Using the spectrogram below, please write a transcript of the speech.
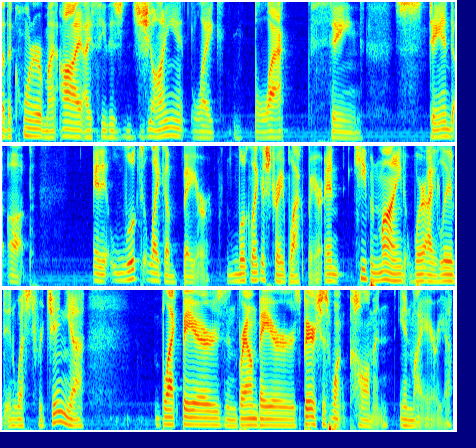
of the corner of my eye, I see this giant, like, black thing stand up. And it looked like a bear, looked like a straight black bear. And keep in mind, where I lived in West Virginia, black bears and brown bears, bears just weren't common in my area.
